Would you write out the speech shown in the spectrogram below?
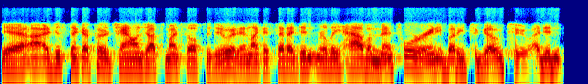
Yeah i just think i put a challenge out to myself to do it. And like i said i didn't really have a mentor or anybody to go to. I didn't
